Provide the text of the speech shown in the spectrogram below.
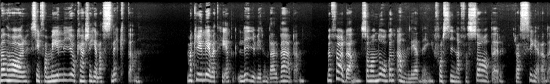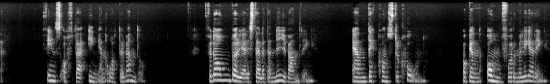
Man har sin familj och kanske hela släkten. Man kan ju leva ett helt liv i den där världen. Men för den som av någon anledning får sina fasader raserade finns ofta ingen återvändo. För dem börjar istället en ny vandring, en dekonstruktion och en omformulering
